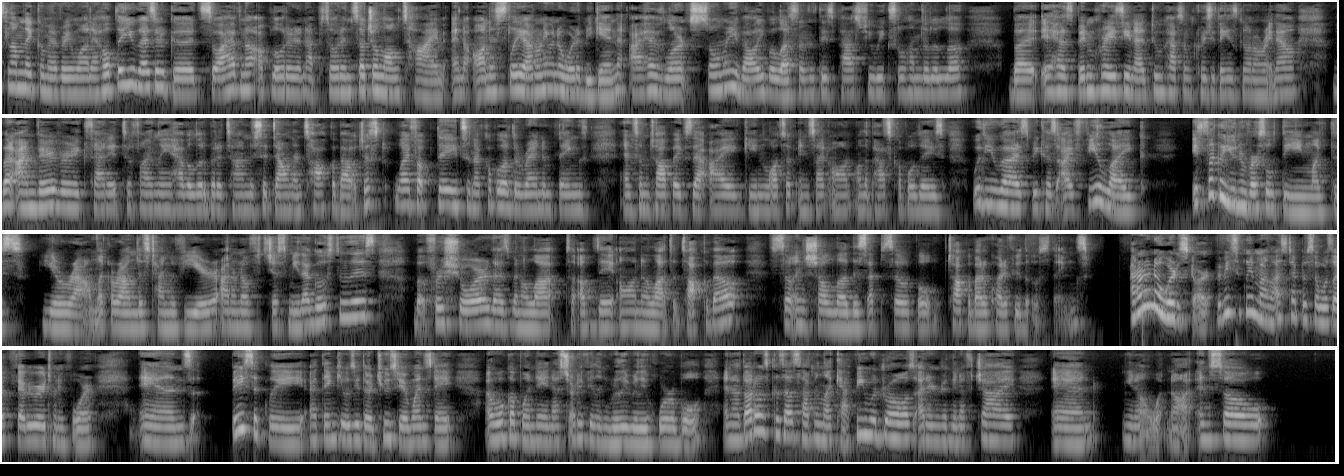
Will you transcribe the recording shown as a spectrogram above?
Assalamu alaikum everyone. I hope that you guys are good. So I have not uploaded an episode in such a long time and honestly, I don't even know where to begin. I have learned so many valuable lessons these past few weeks, alhamdulillah, but it has been crazy and I do have some crazy things going on right now. But I'm very very excited to finally have a little bit of time to sit down and talk about just life updates and a couple of the random things and some topics that I gained lots of insight on on the past couple of days with you guys because I feel like it's like a universal theme like this year round like around this time of year. I don't know if it's just me that goes through this but for sure there's been a lot to update on a lot to talk about. So inshallah this episode will talk about quite a few of those things. I don't know where to start but basically my last episode was like february 24 and basically i think it was either tuesday or wednesday i woke up one day and i started feeling really really horrible and i thought it was because i was having like caffeine withdrawals i didn't drink enough chai and you know whatnot. And so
